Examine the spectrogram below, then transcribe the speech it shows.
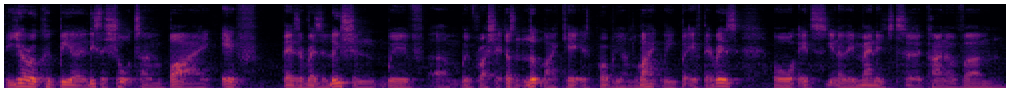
The euro could be a, at least a short term buy if there's a resolution with um, with Russia. It doesn't look like it. It's probably unlikely, but if there is, or it's you know they managed to kind of um,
